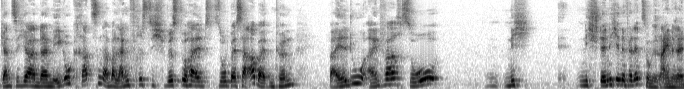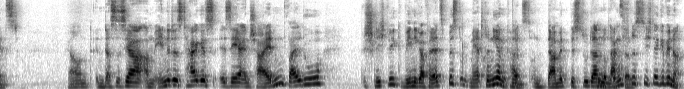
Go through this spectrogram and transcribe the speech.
ganz sicher an deinem Ego kratzen, aber langfristig wirst du halt so besser arbeiten können, weil du einfach so nicht, nicht ständig in eine Verletzung reinrennst. Ja, und das ist ja am Ende des Tages sehr entscheidend, weil du schlichtweg weniger verletzt bist und mehr trainieren kannst. Ja. Und damit bist du dann 100%. langfristig der Gewinner,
